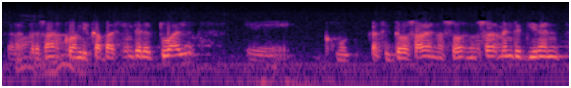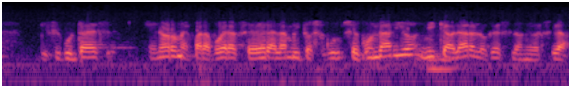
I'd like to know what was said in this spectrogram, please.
O sea, las personas con discapacidad intelectual, eh, como casi todos saben, no, so- no solamente tienen dificultades enormes para poder acceder al ámbito secu- secundario, ni que hablar a lo que es la universidad.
